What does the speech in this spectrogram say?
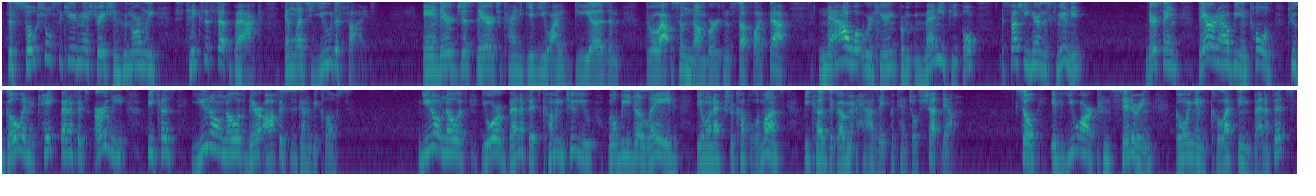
the Social Security Administration, who normally takes a step back and lets you decide, and they're just there to kind of give you ideas and throw out some numbers and stuff like that. Now, what we're hearing from many people, especially here in this community, they're saying they are now being told to go and take benefits early because you don't know if their office is going to be closed. You don't know if your benefits coming to you will be delayed, you know, an extra couple of months because the government has a potential shutdown. So, if you are considering going and collecting benefits,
